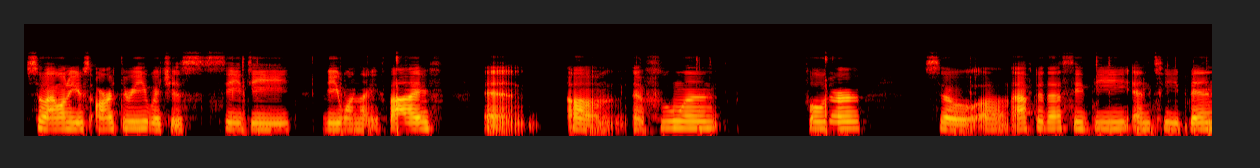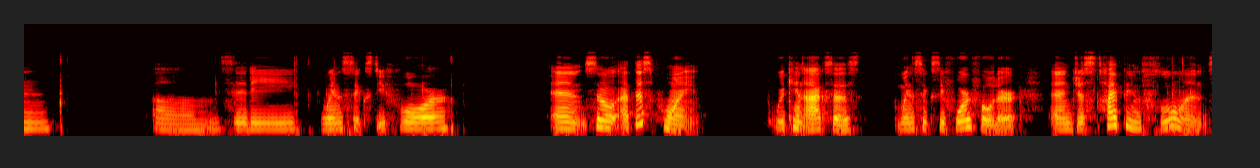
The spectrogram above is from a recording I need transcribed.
so I want to use R3 which is CD V195 and um, and Fluent folder. So um, after that CD NT bin um, cd Win64 and so at this point we can access Win64 folder and just type in Fluent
